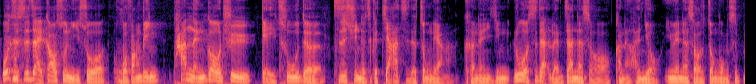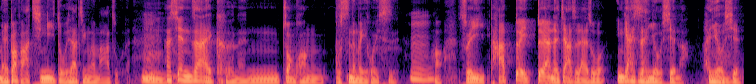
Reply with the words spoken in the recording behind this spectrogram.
我只是在告诉你说，火防兵他能够去给出的资讯的这个价值的重量啊，可能已经如果是在冷战的时候，可能很有，因为那时候中共是没办法轻易夺下金门马祖的。嗯，那现在可能状况不是那么一回事。嗯，好，所以他对对岸的价值来说，应该是很有限啦。很有限。嗯，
